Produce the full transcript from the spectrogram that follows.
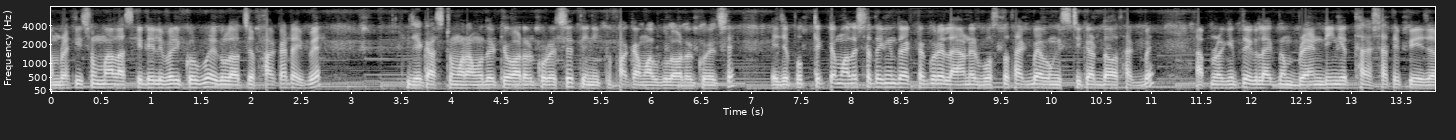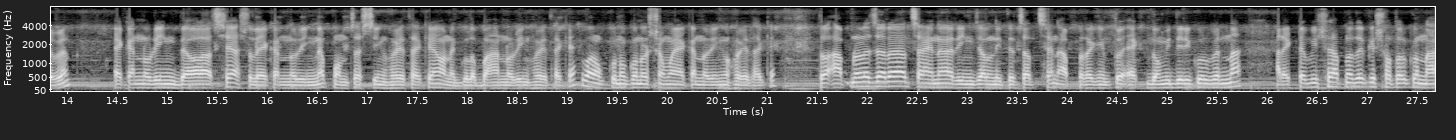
আমরা কিছু মাল আজকে ডেলিভারি করব। এগুলো হচ্ছে ফাঁকা টাইপের যে কাস্টমার আমাদেরকে অর্ডার করেছে, তিনি একটু ফাঁকা মালগুলো অর্ডার করেছে। এই যে প্রত্যেকটা মালের সাথে কিন্তু একটা করে লায়নের বস্তা থাকবে এবং স্টিকার দেওয়া থাকবে। আপনারা কিন্তু এগুলো একদম ব্র্যান্ডিংয়ের সাথে পেয়ে যাবেন। একান্ন রিং দেওয়া আছে, আসলে একান্ন রিং না, পঞ্চাশ রিং হয়ে থাকে, অনেকগুলো বাহান্ন রিং হয়ে থাকে বা কোনো কোনো সময় একান্ন রিংও হয়ে থাকে। তো আপনারা যারা চায়না রিং জাল নিতে চাচ্ছেন, আপনারা কিন্তু একদমই দেরি করবেন না। আর একটা বিষয় আপনাদেরকে সতর্ক না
